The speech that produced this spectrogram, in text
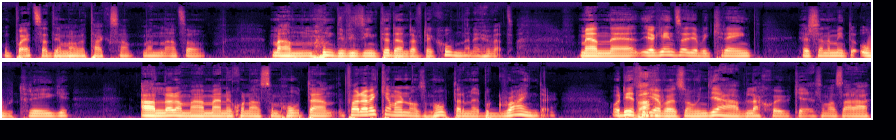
Och på ett sätt är man väl tacksam. Men alltså, man, det finns inte den reflektionen i huvudet. Men eh, jag kan inte säga att jag blir kränkt. Jag känner mig inte otrygg. Alla de här människorna som hotar en. Förra veckan var det någon som hotade mig på Grindr. Och det Va? tycker jag var så en jävla sjuk grej som var så här.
